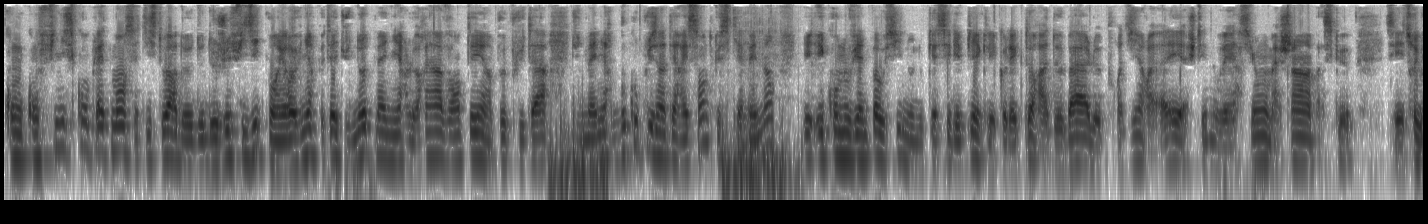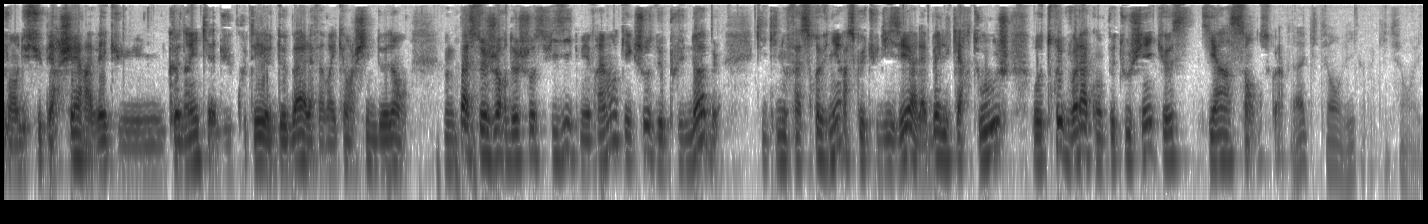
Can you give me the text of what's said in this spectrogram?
qu'on finisse complètement cette histoire de, de, de jeu physique pour y revenir peut-être d'une autre manière, le réinventer un peu plus tard, d'une manière beaucoup plus intéressante que ce qu'il y a maintenant, et, et qu'on nous vienne pas aussi nous, nous casser les pieds avec les collecteurs à deux balles pour dire allez achetez nos versions machin parce que c'est des trucs vendus super cher avec une connerie qui a dû coûter deux balles à fabriquer en Chine dedans. Donc pas ce genre de choses physiques, mais vraiment quelque chose de plus noble qui, qui nous fasse revenir à ce que tu disais, à la belle cartouche, au truc voilà qu'on peut toucher que qui a un sens quoi. Là, qui te fait envie, quoi, qui te fait envie.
